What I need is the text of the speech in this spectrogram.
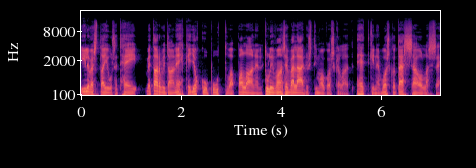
Ilves tajus, että hei, me tarvitaan ehkä joku puuttuva palanen. Tuli vaan se välähdys Timo Koskela, että hetkinen, voisiko tässä olla se?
